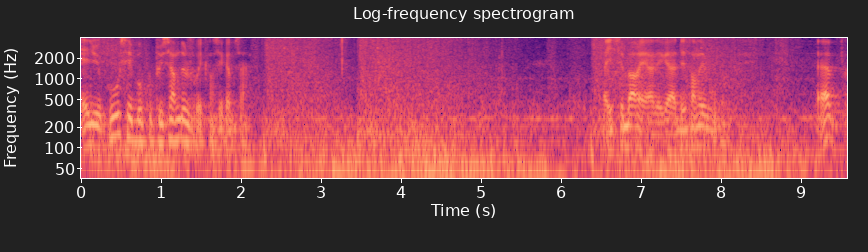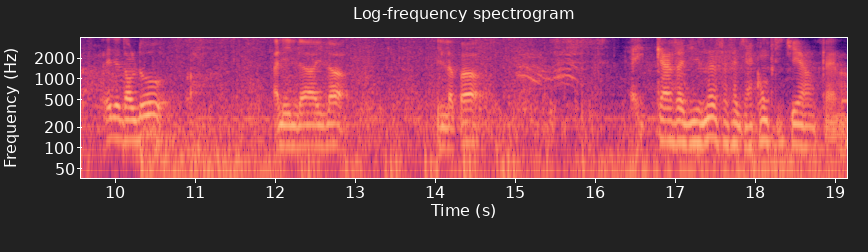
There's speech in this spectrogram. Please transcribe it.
Et du coup, c'est beaucoup plus simple de jouer quand c'est comme ça. Ah, il s'est barré, hein, les gars, détendez-vous. Hop, il est dans le dos. Allez, il l'a, il l'a. Il l'a pas. 15 à 19, là, ça devient compliqué, hein, quand même.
